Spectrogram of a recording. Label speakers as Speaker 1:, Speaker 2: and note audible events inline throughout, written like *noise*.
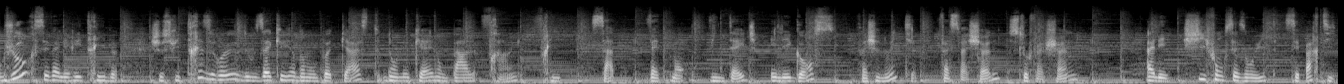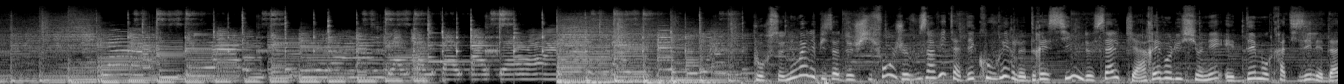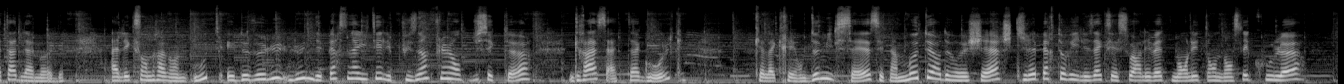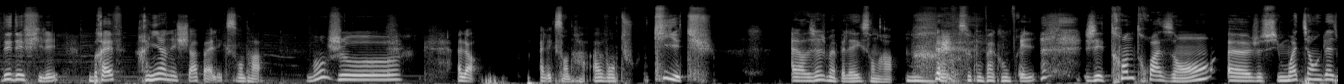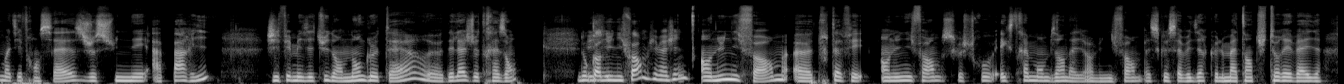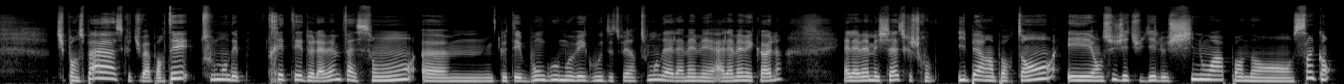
Speaker 1: Bonjour, c'est Valérie Tribe. Je suis très heureuse de vous accueillir dans mon podcast dans lequel on parle fringues, fripe, sap, vêtements, vintage, élégance, fashion week, fast fashion, slow fashion. Allez, chiffon saison 8, c'est parti Pour ce nouvel épisode de Chiffon, je vous invite à découvrir le dressing de celle qui a révolutionné et démocratisé les datas de la mode. Alexandra Van Hout est devenue l'une des personnalités les plus influentes du secteur grâce à Tagwalk, qu'elle a créé en 2016. C'est un moteur de recherche qui répertorie les accessoires, les vêtements, les tendances, les couleurs des défilés. Bref, rien n'échappe à Alexandra.
Speaker 2: Bonjour.
Speaker 1: Alors, Alexandra, avant tout, qui es-tu?
Speaker 2: Alors déjà, je m'appelle Alexandra, pour ceux qui n'ont pas compris. J'ai 33 ans, euh, je suis moitié anglaise, moitié française. Je suis née à Paris. J'ai fait mes études en Angleterre euh, dès l'âge de 13 ans.
Speaker 1: Donc
Speaker 2: Et
Speaker 1: en uniforme, j'imagine?
Speaker 2: En uniforme, euh, tout à fait. En uniforme, ce que je trouve extrêmement bien d'ailleurs, l'uniforme, parce que ça veut dire que le matin, tu te réveilles, tu penses pas à ce que tu vas porter, tout le monde est traité de la même façon, euh, que t'aies bon goût, mauvais goût, de toute manière, tout le monde est à la même, à la même école, à la même échelle, ce que je trouve hyper important. Et ensuite, j'ai étudié le chinois pendant cinq ans.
